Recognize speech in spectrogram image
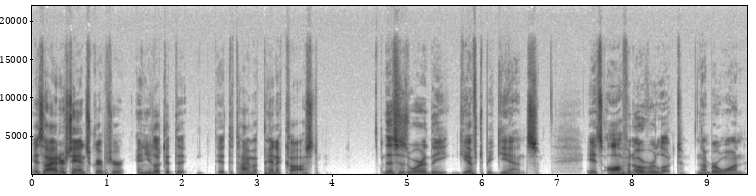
As I understand Scripture, and you look at the at the time of Pentecost, this is where the gift begins. It's often overlooked. Number one,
